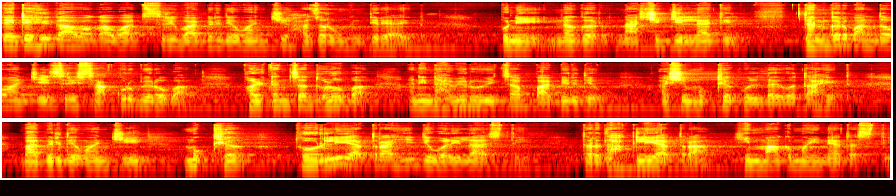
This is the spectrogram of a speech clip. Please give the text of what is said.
तेथेही गावागावात श्री बाबीरदेवांची हजारो मंदिरे आहेत. पुणे नगर नाशिक जिल्ह्यातील धनगर बांधवांचे श्री साकूर बिरोबा फलटणचा धुळोबा आणि न्हावी रुईचा बाबीरदेव अशी मुख्य कुलदैवत आहेत. बाबीरदेवांची मुख्य थोरली यात्रा ही दिवाळीला असते. तर धाकली यात्रा ही माघ महिन्यात असते.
